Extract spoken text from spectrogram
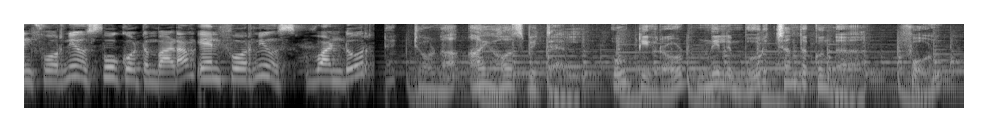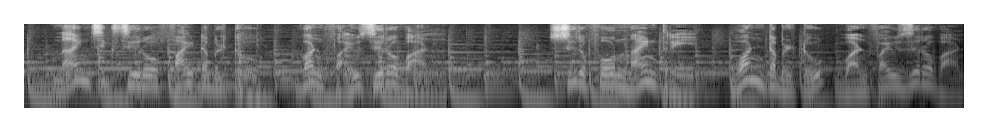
N four news Pookkottumpadam. N four news Wandoor. I hospital Ooty road Nilambur Chanthakunnu. Phone nine six zero five double two one five zero one. Zero four nine three one double two one five zero one.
